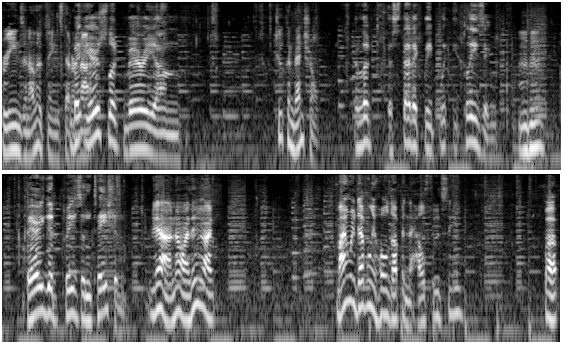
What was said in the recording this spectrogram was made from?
greens and other things that are but not yours looked very, um, too conventional. it looked aesthetically ple- pleasing. Mm-hmm. Very good presentation. Yeah, no, I think like mine would definitely hold up in the health food scene, but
